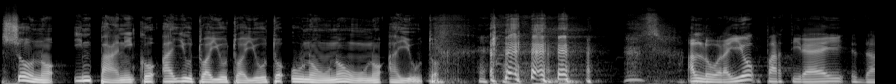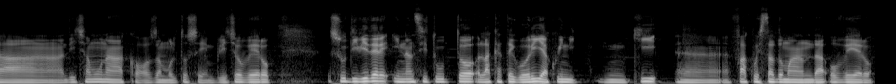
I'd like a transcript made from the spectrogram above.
Sono in panico, aiuto, aiuto, aiuto, 111, aiuto. Allora, io partirei da diciamo una cosa molto semplice, ovvero suddividere innanzitutto la categoria, quindi mh, chi eh, fa questa domanda, ovvero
